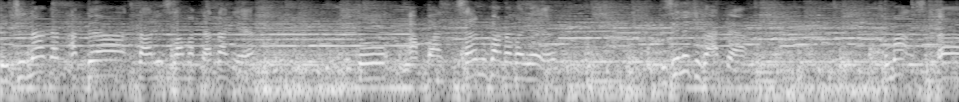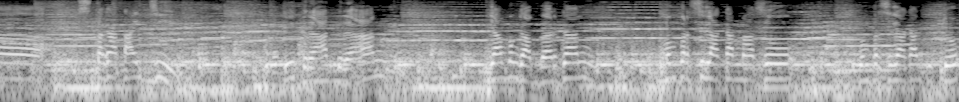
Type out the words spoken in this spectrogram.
di Cina kan ada tari selamat datang ya. Itu apa? Saya lupa namanya ya. Di sini juga ada. Cuma eh, setengah taiji. Jadi gerakan-gerakan yang menggambarkan mempersilahkan masuk, mempersilahkan duduk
